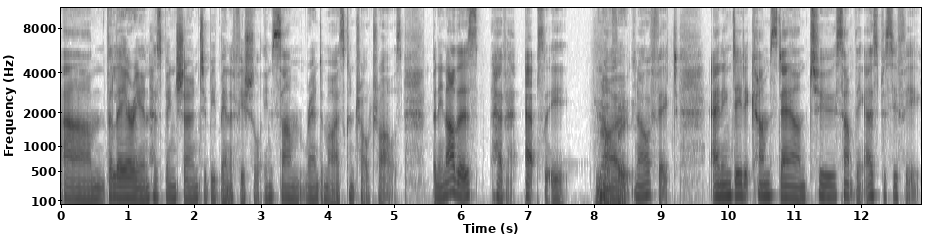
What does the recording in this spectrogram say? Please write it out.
Um, valerian has been shown to be beneficial in some randomized controlled trials, but in others have absolutely No no effect. no effect. And indeed, it comes down to something as specific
